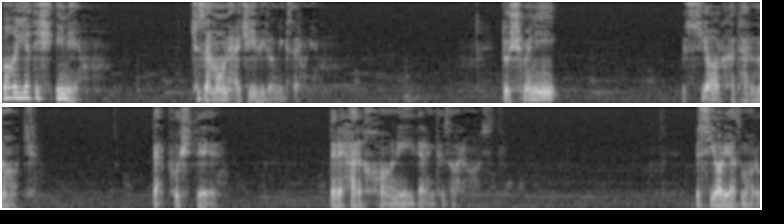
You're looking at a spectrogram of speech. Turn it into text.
واقعیتش اینه چه زمان عجیبی رو میگذرونیم. دشمنی بسیار خطرناک در پشت در هر خانه در انتظار ماست. بسیاری از ما رو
